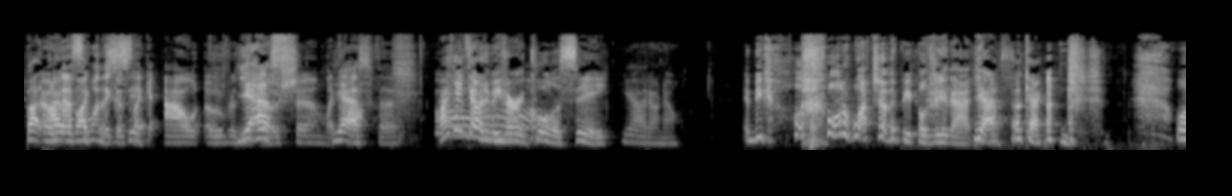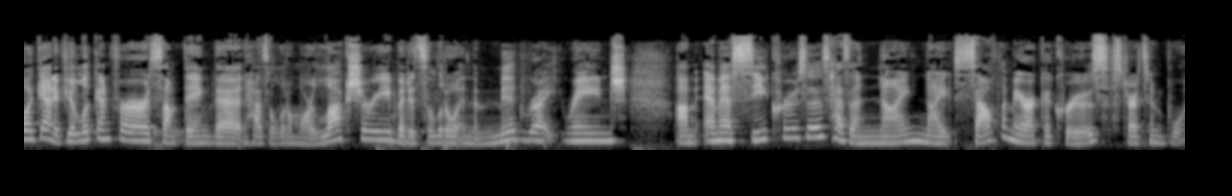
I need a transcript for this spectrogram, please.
but Oh, I that's would like the one to that goes see like it. out over the yes, ocean, like yes. off the. I think that would be very Oh. cool to see. Yeah, I don't know. It'd be cool, cool to watch other people do that. Yeah. yes. Okay. Well, again, if you're looking for something that has a little more luxury, but it's a little in the mid range, um, MSC Cruises has a nine night South America cruise. Starts in Bu-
